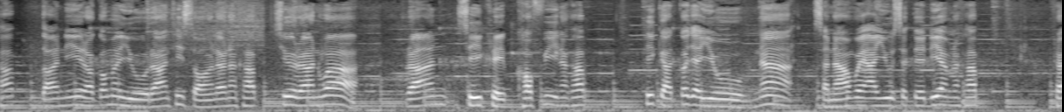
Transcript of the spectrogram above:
ครับ ตอนนี้เราก็มาอยู่ร้านที่ 2 แล้วนะครับ ชื่อร้านว่าร้าน Secret Coffee นะครับพิกัดก็จะอยู่หน้าสนาม YRU Stadium นะครับ ใคร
